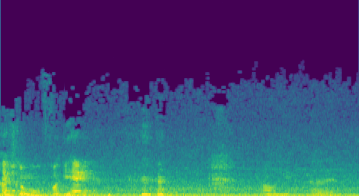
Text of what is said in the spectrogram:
מה יש לו, הוא מפגר? או, לא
